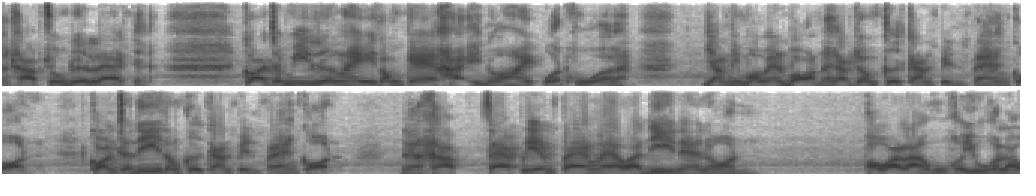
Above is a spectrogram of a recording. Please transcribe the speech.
นะครับช่วงเดือนแรกเนี่ยก็อาจจะมีเรื่องให้ต้องแก้ไขเนาะให้ปวดหัว อย่างที่หมอแมนบอกนะครับต้องเกิดการเปลี่ยนแปลงก่อน ก่อนจะดีต้องเกิดการเปลี่ยนแปลงก่อนนะครับแต่เปลี่ยนแปลงแล้วอะดีแน่นอน เพราะว่าราหูก็อยู่กับเรา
